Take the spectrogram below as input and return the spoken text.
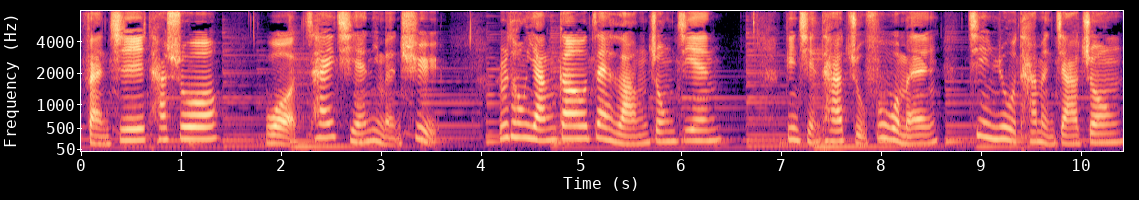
反之，他说。我差遣你们去，如同羊羔在狼中间，并且他嘱咐我们进入他们家中，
